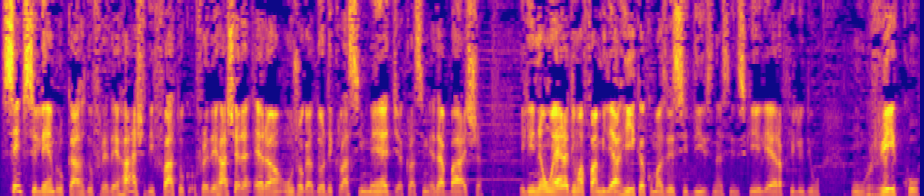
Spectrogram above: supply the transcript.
Sempre se lembra o caso do Frederich, de fato, o Frederich era, era um jogador de classe média, classe média baixa. Ele não era de uma família rica, como às vezes se diz, né? Se diz que ele era filho de um, um rico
